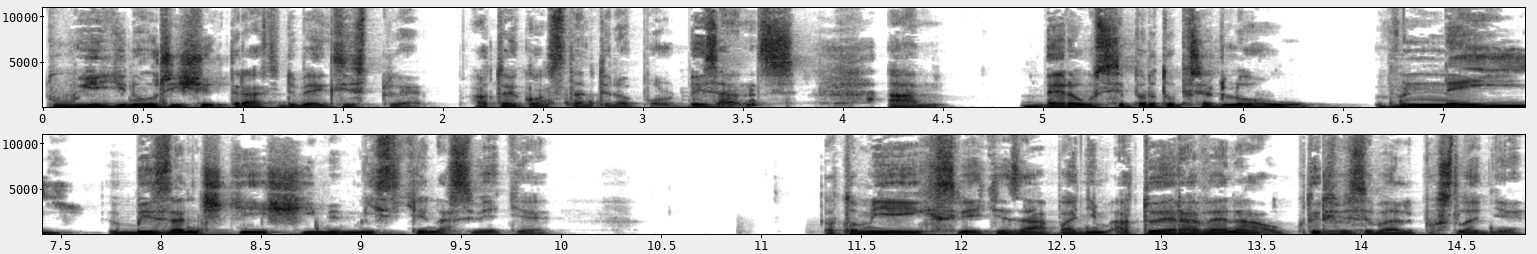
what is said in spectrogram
tu jedinou říši, která v té době existuje. A to je Konstantinopol, Byzanc. A berou si pro tu předlohu v nejbyzančtějším místě na světě, na tom jejich světě západním, a to je Ravena, o který jsme se bavili posledně.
